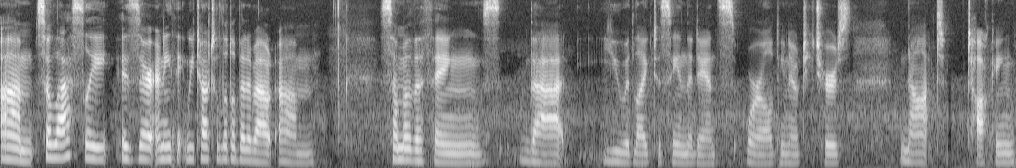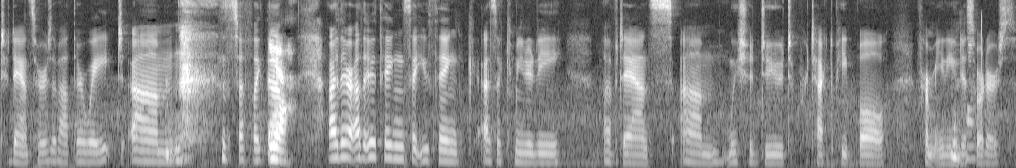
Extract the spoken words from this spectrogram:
Um, so, lastly, is there anything we talked a little bit about um, some of the things that you would like to see in the dance world? You know, teachers not talking to dancers about their weight, um, stuff like that. Yeah. Are there other things that you think, as a community of dance, um, we should do to protect people from eating Mhm. disorders?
